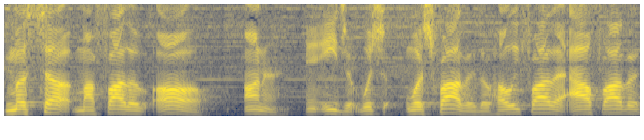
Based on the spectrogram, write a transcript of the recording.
You must tell my father of all honor in Egypt. Which which Father? The Holy Father, our Father,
